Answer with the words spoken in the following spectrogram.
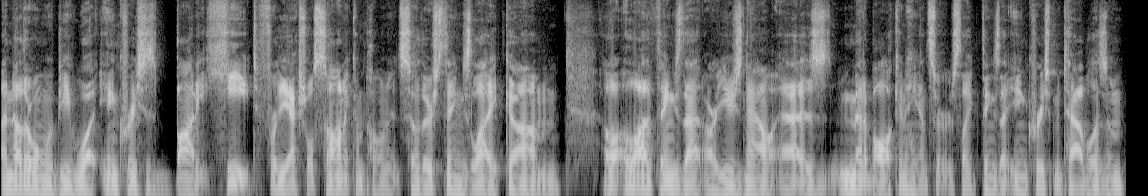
Another one would be what increases body heat for the actual sauna component. So there's things like um, a, a, lot of things that are used now as metabolic enhancers, like things that increase metabolism.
